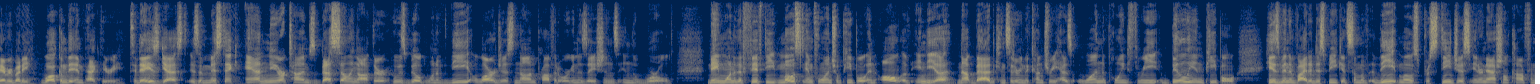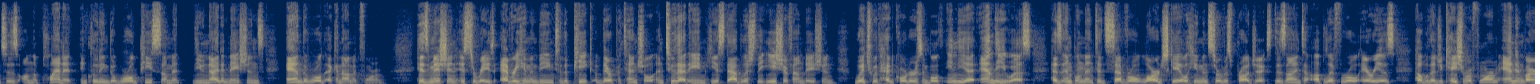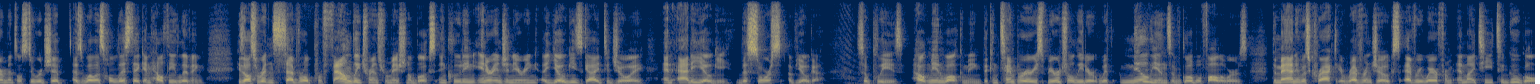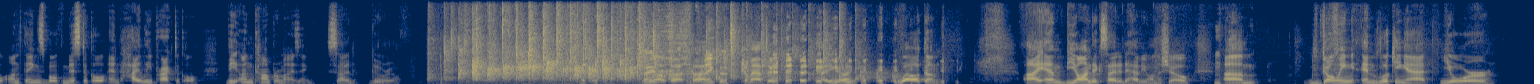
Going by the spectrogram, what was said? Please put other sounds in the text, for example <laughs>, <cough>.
Hey everybody, welcome to Impact Theory. Today's guest is a mystic and New York Times best-selling author who has built one of the largest nonprofit organizations in the world. Named one of the 50 most influential people in all of India, not bad considering the country has 1.3 billion people. He has been invited to speak at some of the most prestigious international conferences on the planet, including the World Peace Summit, the United Nations, and the World Economic Forum. His mission is to raise every human being to the peak of their potential, and to that aim, he established the Isha Foundation, which, with headquarters in both India and the US, has implemented several large-scale human service projects designed to uplift rural areas, help with education reform and environmental stewardship, as well as holistic and healthy living. He's also written several profoundly transformational books, including Inner Engineering, A Yogi's Guide to Joy, and Adiyogi, The Source of Yoga. So please help me in welcoming the contemporary spiritual leader with millions of global followers, the man who has cracked irreverent jokes everywhere from MIT to Google on things both mystical and highly practical, the uncompromising Sud Guru. Well, uh, uh, come after. How you doing? <laughs> Welcome. I am beyond excited to have you on the show. Um, going and looking at your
